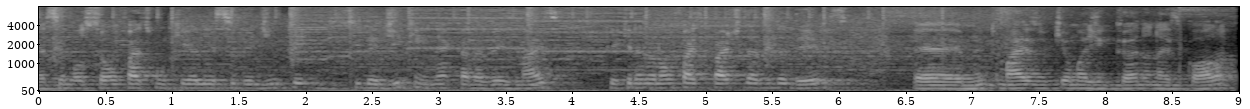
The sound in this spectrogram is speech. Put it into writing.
essa emoção faz com que eles se dediquem, se dediquem né, cada vez mais, porque querendo ou não faz parte da vida deles, é, muito mais do que uma gincana na escola.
